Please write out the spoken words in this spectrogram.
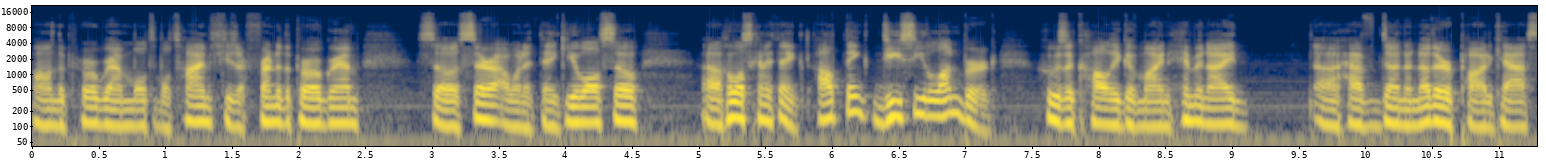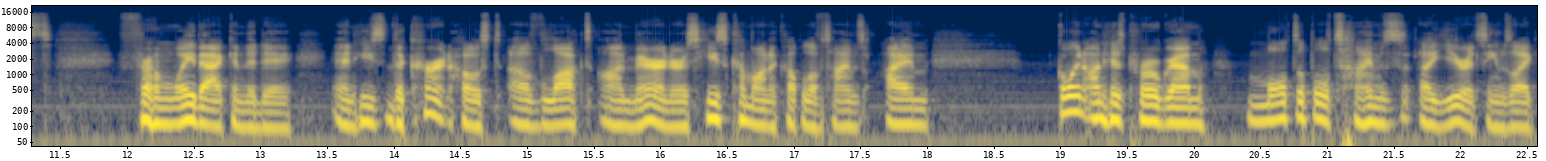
on the program multiple times. She's a friend of the program. So, Sarah, I want to thank you also. Uh, who else can I thank? I'll thank DC Lundberg, who's a colleague of mine. Him and I uh, have done another podcast from way back in the day, and he's the current host of Locked On Mariners. He's come on a couple of times. I'm going on his program multiple times a year, it seems like.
